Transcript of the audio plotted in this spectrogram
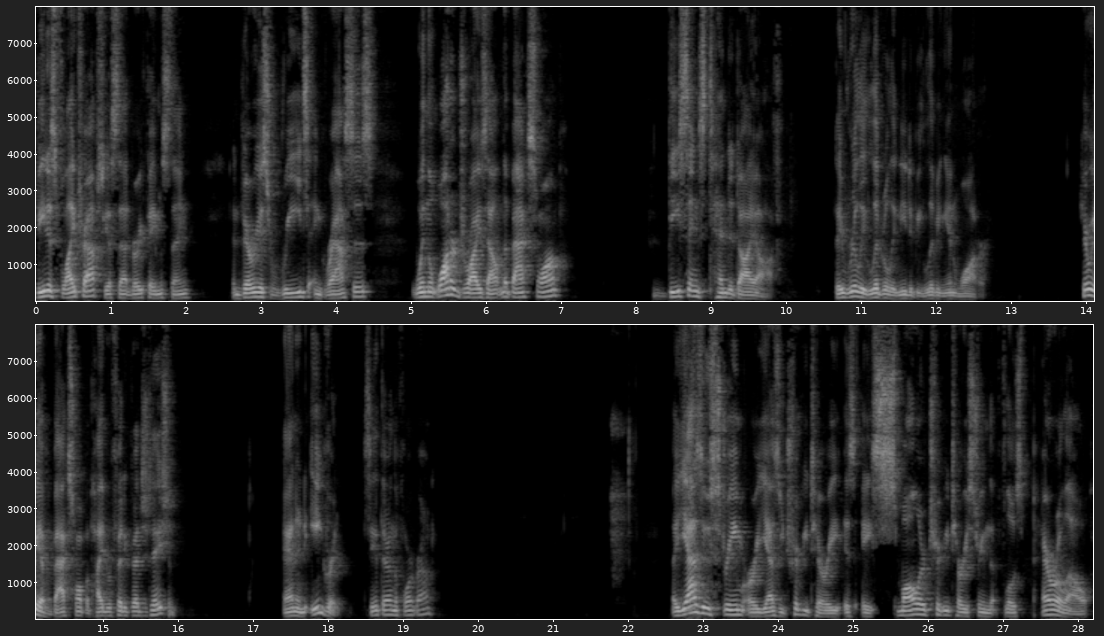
Venus flytraps, yes, that very famous thing and various reeds and grasses, when the water dries out in the back swamp, these things tend to die off. They really literally need to be living in water. Here we have a back swamp with hydrophytic vegetation and an egret. See it there in the foreground? A Yazoo stream or a Yazoo tributary is a smaller tributary stream that flows parallel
